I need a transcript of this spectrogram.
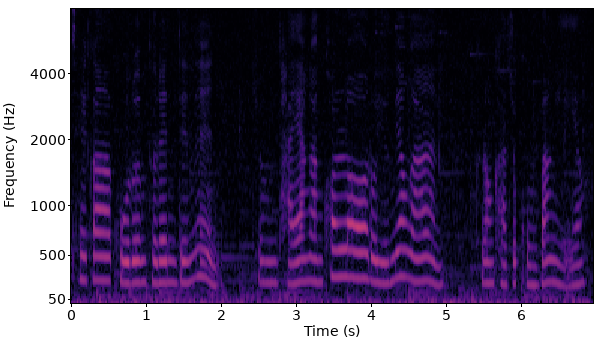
제가 고른 브랜드는 좀 다양한 컬러로 유명한 그런 가죽 공방이에요.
